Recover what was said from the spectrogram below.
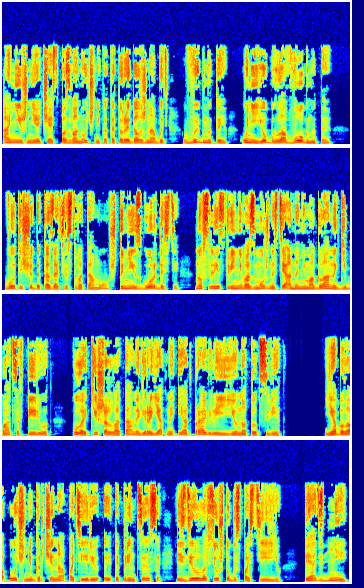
а нижняя часть позвоночника, которая должна быть выгнутой, у нее была вогнутая. Вот еще доказательство тому, что не из гордости, но вследствие невозможности она не могла нагибаться вперед. Кулаки шарлатана, вероятно, и отправили ее на тот свет. Я была очень огорчена потерей этой принцессы и сделала все, чтобы спасти ее. Пять дней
